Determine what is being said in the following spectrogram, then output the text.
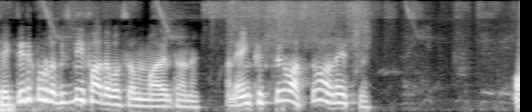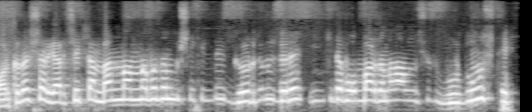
Tek dedik burada biz de ifade basalım bari bir tane. Hani en kötüsünü bastım ama neyse. Arkadaşlar gerçekten ben de anlamadığım bir şekilde gördüğünüz üzere iyi de bombardıman almışız. Vurduğumuz tek,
